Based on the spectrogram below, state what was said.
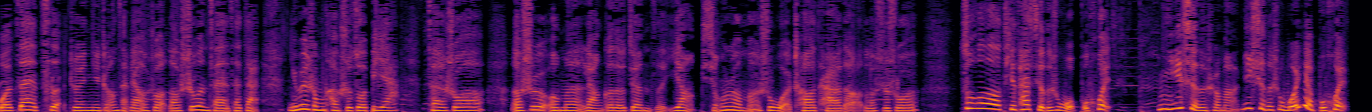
我再次追昵称彩票说，老师问彩彩彩彩，你为什么考试作弊呀？彩彩说，老师，我们两个的卷子一样，凭什么是我抄他的？老师说，做道题他写的是我不会，你写的什么？你写的是我也不会。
